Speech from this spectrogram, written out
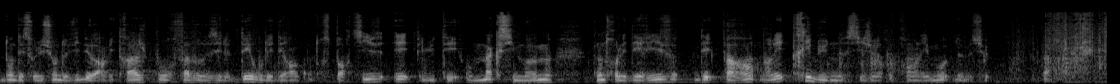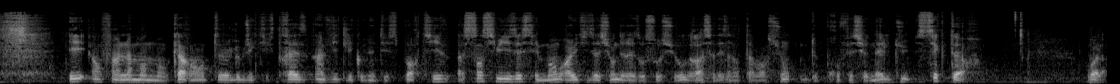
dont des solutions de vidéo arbitrage pour favoriser le déroulé des rencontres sportives et lutter au maximum contre les dérives des parents dans les tribunes, si je reprends les mots de monsieur. Et enfin, l'amendement 40, l'objectif 13 invite les communautés sportives à sensibiliser ses membres à l'utilisation des réseaux sociaux grâce à des interventions de professionnels du secteur. Voilà.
